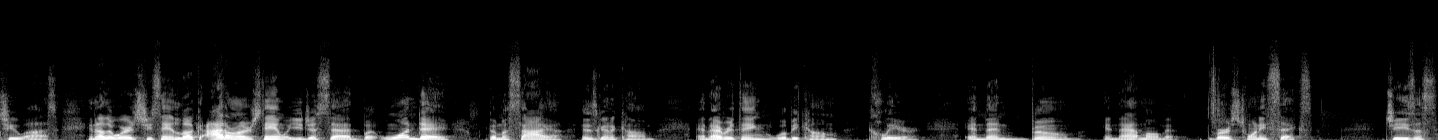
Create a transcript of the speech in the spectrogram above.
to us. In other words, she's saying, Look, I don't understand what you just said, but one day the Messiah is going to come and everything will become clear. And then, boom, in that moment, verse 26, Jesus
